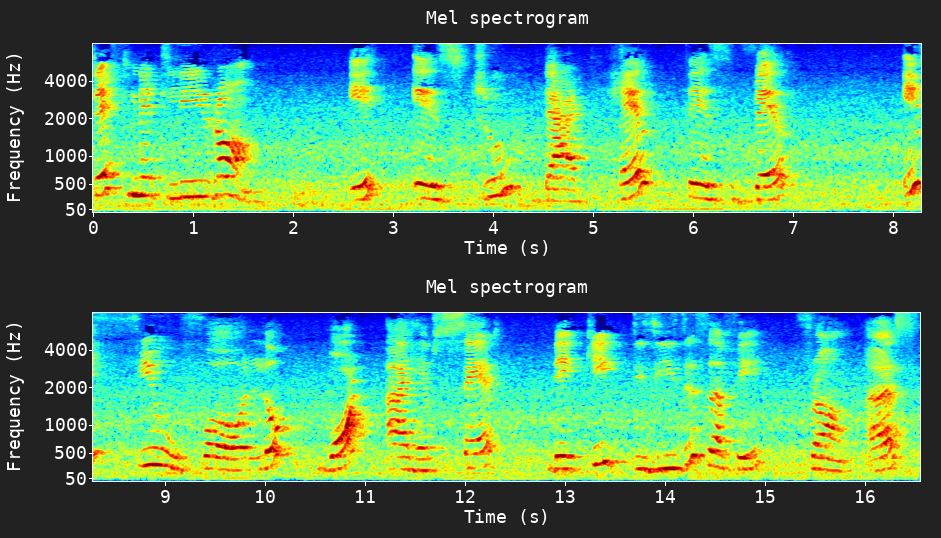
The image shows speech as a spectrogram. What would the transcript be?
definitely wrong. It is true that health is wealth. If you follow what I have said, they keep diseases away from us.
